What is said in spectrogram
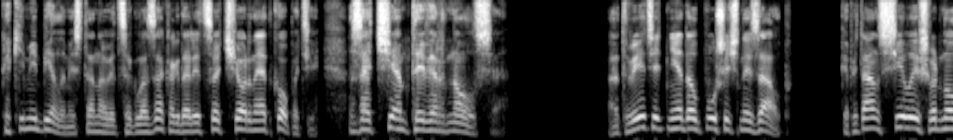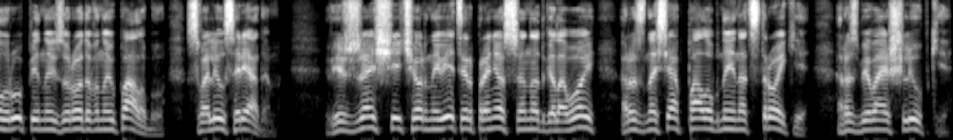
Какими белыми становятся глаза, когда лицо черное от копоти. «Зачем ты вернулся?» Ответить не дал пушечный залп. Капитан с силой швырнул Рупи на изуродованную палубу, свалился рядом. Визжащий черный ветер пронесся над головой, разнося палубные надстройки, разбивая шлюпки,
